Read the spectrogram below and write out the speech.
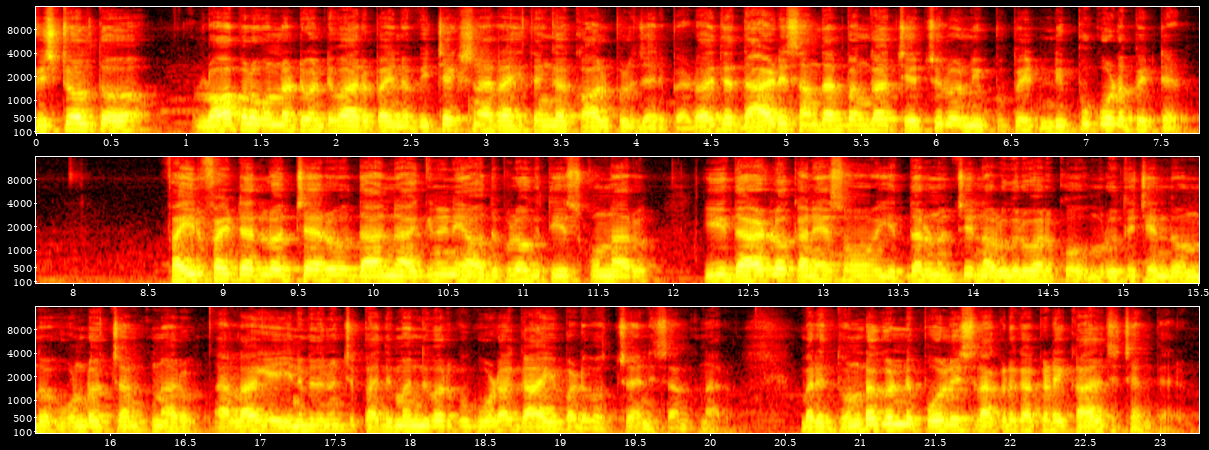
పిస్టోల్తో లోపల ఉన్నటువంటి వారిపైన విచక్షణ రహితంగా కాల్పులు జరిపాడు. అయితే దాడి సందర్భంగా చర్చిలో నిప్పు పె నిప్పు కూడా పెట్టాడు. ఫైర్ ఫైటర్లు వచ్చారు. దాన్ని అగ్నిని అదుపులోకి తీసుకున్నారు. ఈ దాడిలో కనీసం ఇద్దరు నుంచి నలుగురు వరకు మృతి చెంది ఉంద ఉండొచ్చు అంటున్నారు. అలాగే ఎనిమిది నుంచి పది మంది వరకు కూడా గాయపడవచ్చు అనేసి అంటున్నారు. మరి దుండగుడిని పోలీసులు అక్కడికక్కడే కాల్చి చంపారు.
